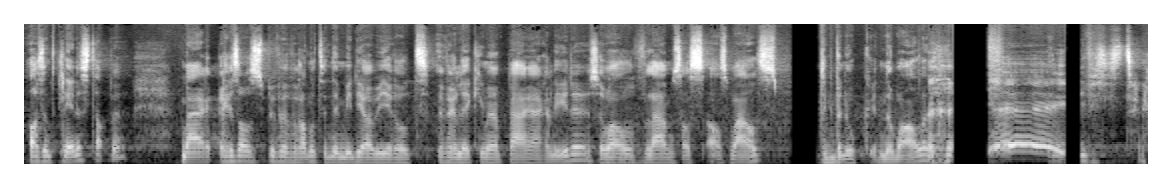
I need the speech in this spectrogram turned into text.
als in het kleine stappen. Maar er is al superveel veranderd in de mediawereld in vergelijking met een paar jaar geleden, zowel Vlaams als, als Waals. Want ik ben ook in de Walen. Yay! Lieve zuster.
